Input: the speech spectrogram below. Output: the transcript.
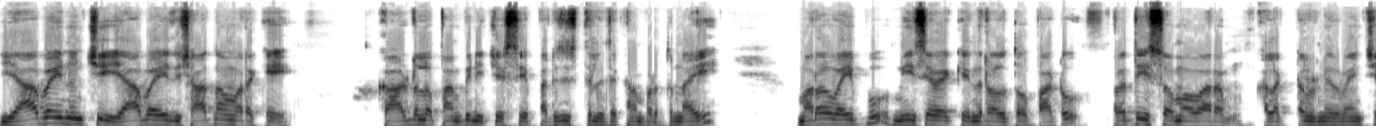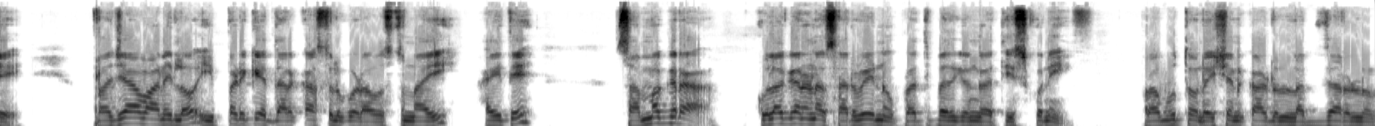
యాభై నుంచి యాభై ఐదు శాతం వరకే కార్డుల పంపిణీ చేసే పరిస్థితులు అయితే కనపడుతున్నాయి. మరోవైపు మీ సేవా కేంద్రాలతో పాటు ప్రతి సోమవారం కలెక్టర్లు నిర్వహించే ప్రజావాణిలో ఇప్పటికే దరఖాస్తులు కూడా వస్తున్నాయి. అయితే సమగ్ర కులగణన సర్వేను ప్రాతిపదికంగా తీసుకుని ప్రభుత్వం రేషన్ కార్డుల లబ్ధిదారులను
